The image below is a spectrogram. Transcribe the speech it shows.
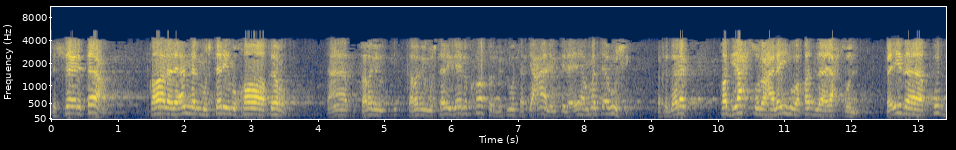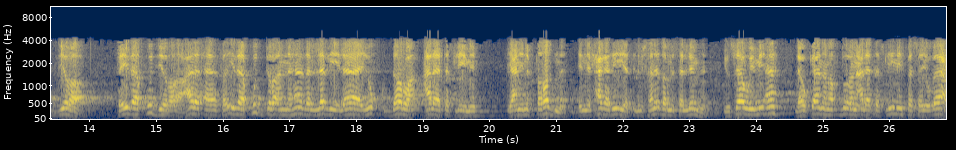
في السعر بتاعه. قال لأن المشتري مخاطر. يعني كراجل كراجل مشتري جاي بتخاطر بفلوسك يا عالم تلاقيها وما تلاقيهوش. واخد بالك؟ قد يحصل عليه وقد لا يحصل. فإذا قدر فإذا قدر على فإذا قدر أن هذا الذي لا يقدر على تسليمه يعني نفترضنا إن الحاجة ديت اللي مش هنقدر نسلمها يساوي مئة لو كان مقدورا على تسليمه فسيباع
